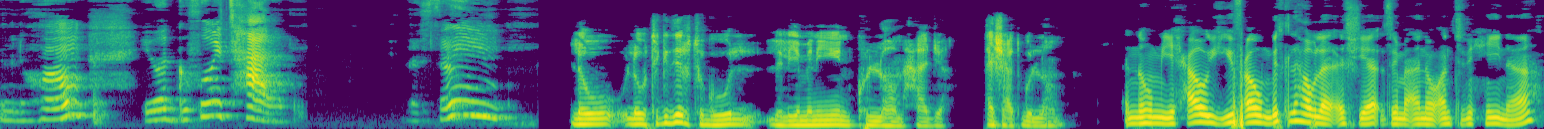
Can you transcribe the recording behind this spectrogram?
إنهم يوقفوا يتحاربوا بس لو لو تقدر تقول لليمنيين كلهم حاجة إيش حتقول لهم؟ إنهم يحاولوا يفعلوا مثل هؤلاء الأشياء زي ما أنا وانت نحينا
